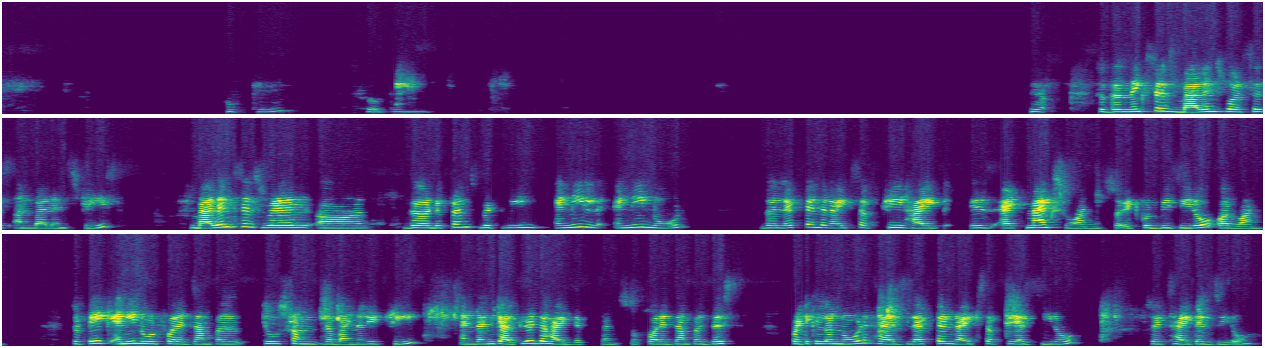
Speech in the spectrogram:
Okay. So then. So the next is balance versus unbalanced trees. Balance is where uh, the difference between any any node, the left and the right subtree height is at max one. So it could be zero or one. So take any node, for example, choose from the binary tree and then calculate the height difference. So for example, this particular node has left and right subtree as zero. So its height is zero.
